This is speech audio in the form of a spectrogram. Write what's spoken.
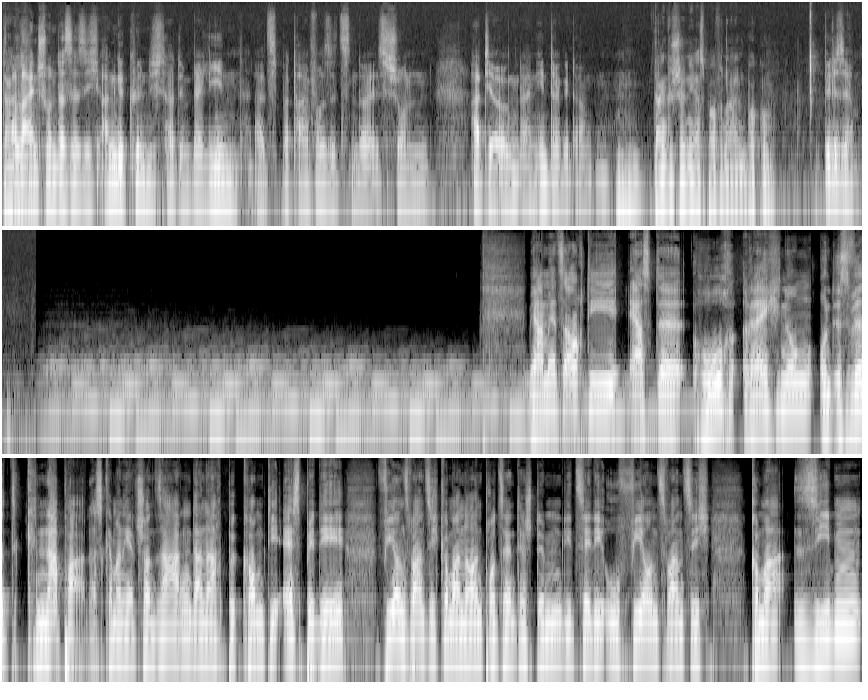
Danke. Allein schon, dass er sich angekündigt hat in Berlin als Parteivorsitzender, ist schon, hat ja irgendeinen Hintergedanken. Mhm. Dankeschön, Jasper von Altenbockum. Bitte sehr. Wir haben jetzt auch die erste Hochrechnung und es wird knapper, das kann man jetzt schon sagen. Danach bekommt die SPD 24,9 Prozent der Stimmen, die CDU 24,7,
